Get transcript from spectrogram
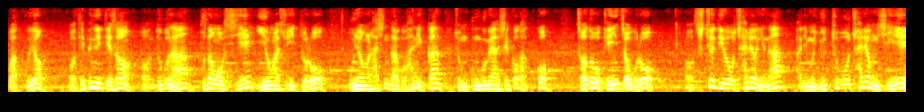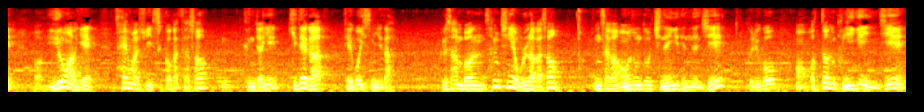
왔고요. 어, 대표님께서 어, 누구나 부담 없이 이용할 수 있도록 운영을 하신다고 하니까 좀 궁금해 하실 것 같고 저도 개인적으로 어, 스튜디오 촬영이나 아니면 유튜브 촬영 시 어, 유용하게 사용할 수 있을 것 같아서 음, 굉장히 기대가 되고 있습니다. 그래서 한번 3층에 올라가서 공사가 어느 정도 진행이 됐는지 그리고 어, 떤 분위기인지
